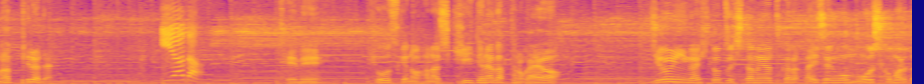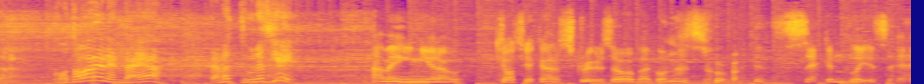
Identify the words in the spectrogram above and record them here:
真っ平だ。嫌だ。てめえ、京介の話聞いてなかったのかよ。順位が一つ下のやつから対戦を申し込まれたら断れねえんだよ黙ってうなずけ I mean, you know, Kosuke kind of screwed us over by putting us right in second place there.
